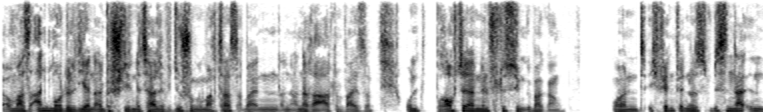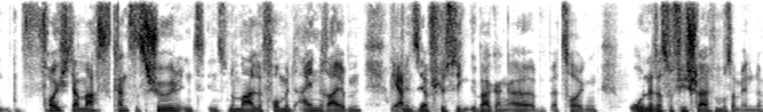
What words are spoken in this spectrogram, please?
irgendwas anmodellieren an bestehende Teile, wie du schon gemacht hast, aber in, in anderer Art und Weise. Und brauchte dann einen flüssigen Übergang. Und ich finde, wenn du es ein bisschen feuchter machst, kannst du es schön ins, ins normale Form mit einreiben ja. und einen sehr flüssigen Übergang äh, erzeugen, ohne dass du viel schleifen musst am Ende.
